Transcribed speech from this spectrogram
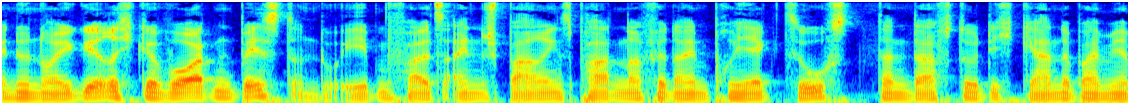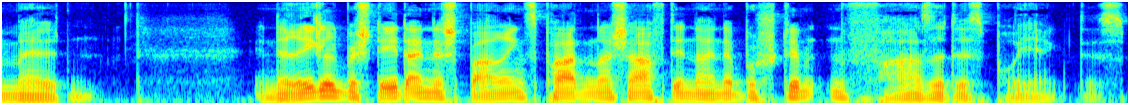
Wenn du neugierig geworden bist und du ebenfalls einen Sparingspartner für dein Projekt suchst, dann darfst du dich gerne bei mir melden. In der Regel besteht eine Sparingspartnerschaft in einer bestimmten Phase des Projektes,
